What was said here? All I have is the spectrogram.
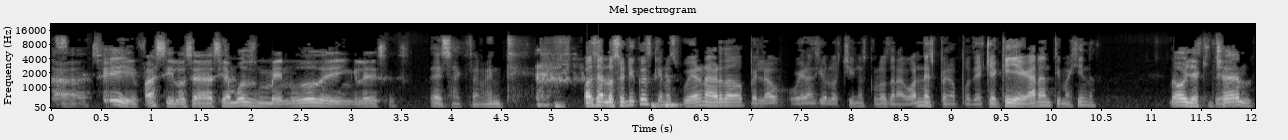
Ah, sí, fácil, o sea, hacíamos menudo de ingleses. Exactamente. O sea, los únicos que nos pudieran haber dado pelea hubieran sido los chinos con los dragones, pero pues de aquí a que llegaran, ¿te imaginas? No, Jackie Este, Chan.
